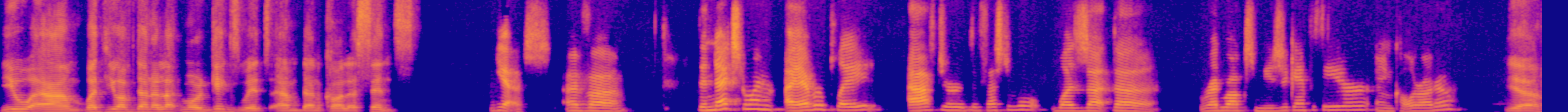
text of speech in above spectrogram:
you um but you have done a lot more gigs with um Don Carlos since. Yes. I've uh the next one I ever played after the festival was at the Red Rocks Music Amphitheater in Colorado. Yeah.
